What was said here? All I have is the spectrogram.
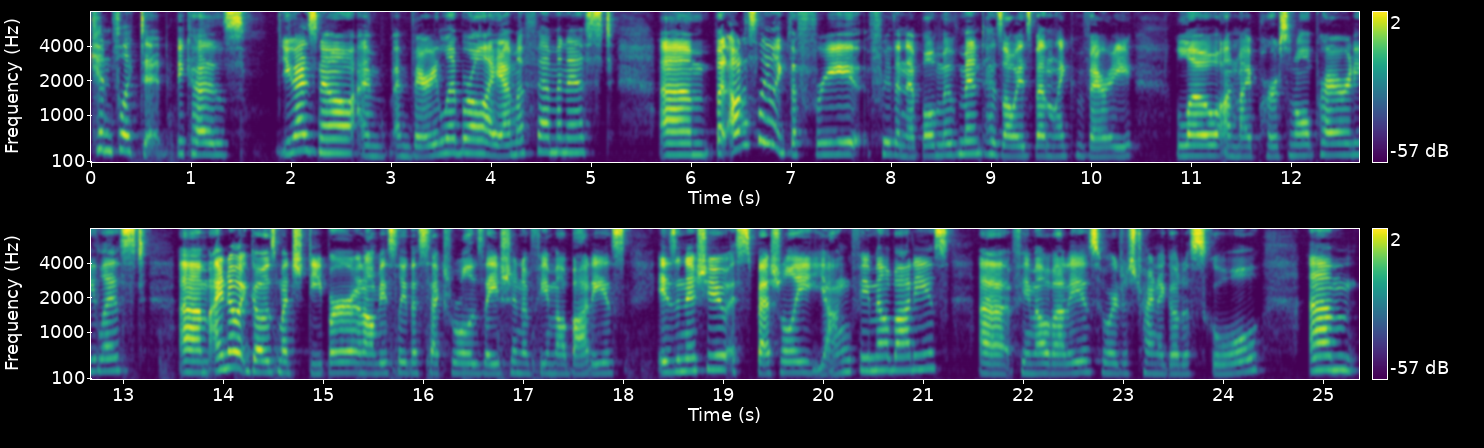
conflicted because you guys know i'm i'm very liberal. I am a feminist. Um, but honestly like the free free the nipple movement has always been like very low on my personal priority list um, i know it goes much deeper and obviously the sexualization of female bodies is an issue especially young female bodies uh, female bodies who are just trying to go to school. Um,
